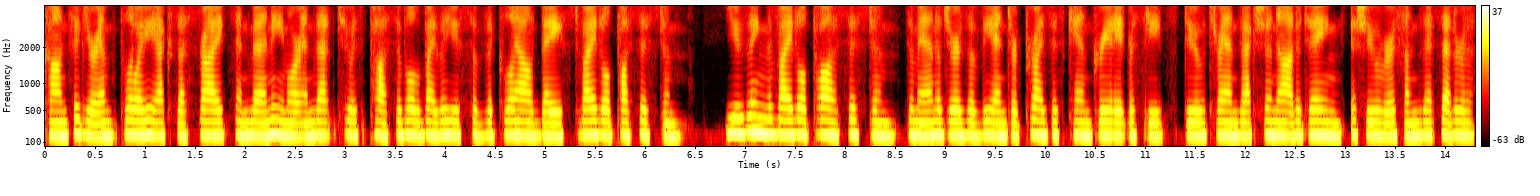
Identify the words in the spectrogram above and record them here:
configure employee access rights and many more and that too is possible by the use of the cloud-based VitalPOS system. Using the VitalPOS system, the managers of the enterprises can create receipts, do transaction auditing, issue refunds, etc.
